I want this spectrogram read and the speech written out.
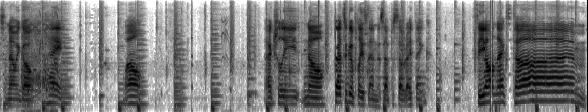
Alright, so now we go, hey, well, actually, no, that's a good place to end this episode, I think. See y'all next time!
